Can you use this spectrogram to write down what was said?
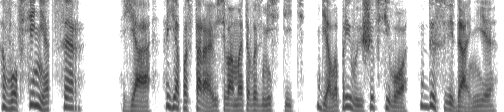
«Вовсе нет, сэр». «Я... я постараюсь вам это возместить. Дело превыше всего. До свидания».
